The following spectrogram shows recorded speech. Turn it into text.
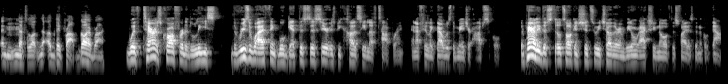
and Mhm. that's a, lot, a big problem. Go ahead, Brian. with Terrence Crawford, at least the reason why I think we'll get this this year is because he left top rank, and I feel like that was the major obstacle. But apparently, they're still talking shit to each other, and we don't actually know if this fight is going to go down.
